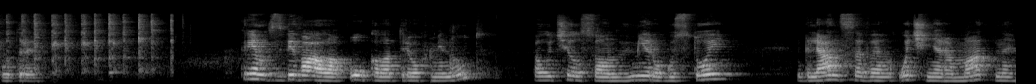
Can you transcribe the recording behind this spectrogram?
пудры. Крем взбивала около трех минут. Получился он в меру густой, глянцевый, очень ароматный.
